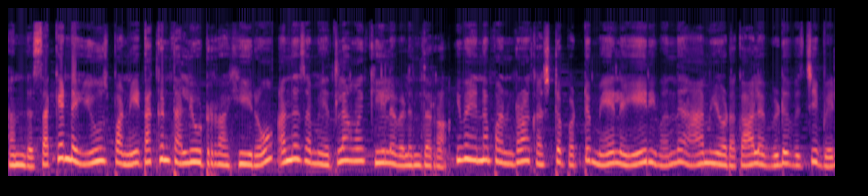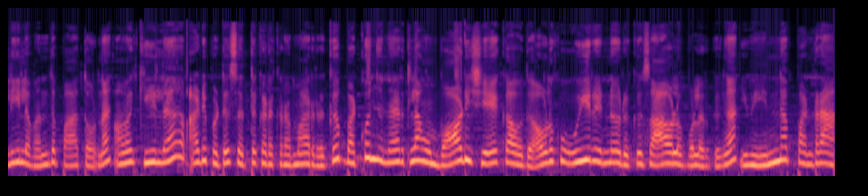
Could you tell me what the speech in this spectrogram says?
அந்த செகண்டை யூஸ் பண்ணி டக்குன்னு தள்ளி விட்டுறான் ஹீரோ. அந்த சமயத்துல அவன் கீழே விழுந்துடுறான். இவன் என்ன பண்றான்? கஷ்டப்பட்டு மேல ஏறி வந்து ஆமியோட காலை விடுவிச்சு வெளியில் வெளியில வந்து பார்த்தோன்னே அவன் கீழே அடிபட்டு செத்து கிடக்குற மாதிரி இருக்கு. பட் கொஞ்ச நேரத்துல அவன் பாடி ஷேக் ஆகுது. அவனுக்கு உயிர் இன்னும் இருக்கு. சாவல போல இருக்குங்க. இவன் என்ன பண்றான்?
